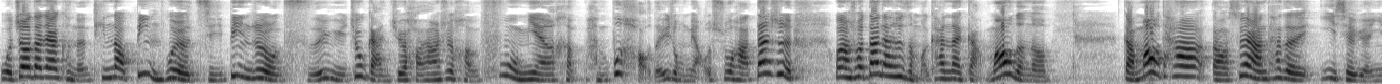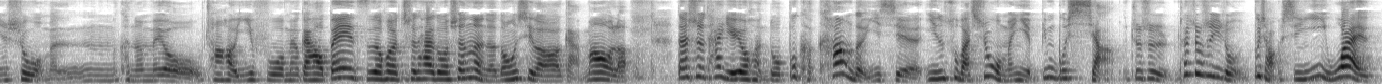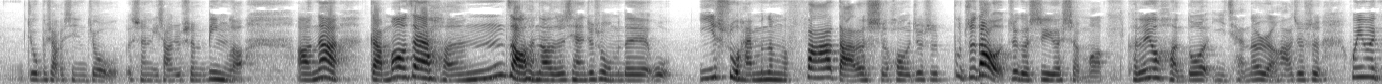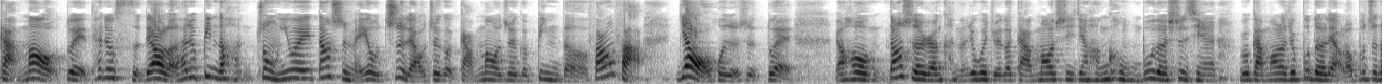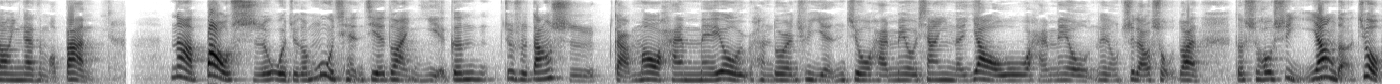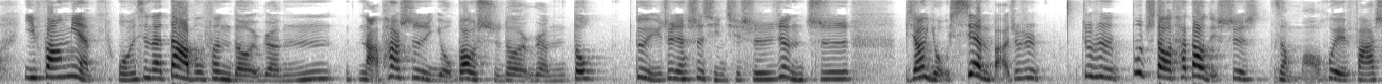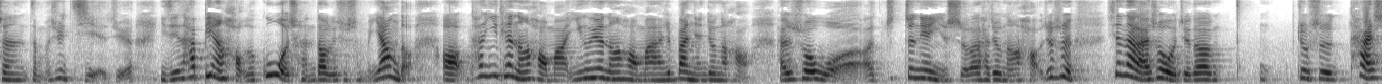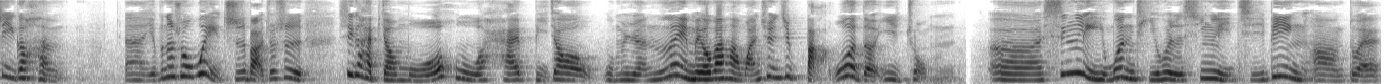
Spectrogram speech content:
我知道大家可能听到病或者疾病这种词语，就感觉好像是很负面、很很不好的一种描述哈。但是我想说，大家是怎么看待感冒的呢？感冒它啊，虽然它的一些原因是我们嗯可能没有穿好衣服、没有盖好被子，或者吃太多生冷的东西了，感冒了。但是它也有很多不可抗的一些因素吧。其实我们也并不想，就是它就是一种不小心意外。就不小心就生理上就生病了，啊，那感冒在很早很早之前，就是我们的我医术还没那么发达的时候，就是不知道这个是一个什么，可能有很多以前的人哈，就是会因为感冒，对他就死掉了，他就病得很重，因为当时没有治疗这个感冒这个病的方法药或者是对，然后当时的人可能就会觉得感冒是一件很恐怖的事情，如果感冒了就不得了了，不知道应该怎么办。那暴食，我觉得目前阶段也跟就是当时感冒还没有很多人去研究，还没有相应的药物，还没有那种治疗手段的时候是一样的。就一方面，我们现在大部分的人，哪怕是有暴食的人都对于这件事情其实认知比较有限吧，就是。就是不知道它到底是怎么会发生，怎么去解决，以及它变好的过程到底是什么样的哦？它一天能好吗？一个月能好吗？还是半年就能好？还是说我正念饮食了它就能好？就是现在来说，我觉得，就是它还是一个很，嗯，也不能说未知吧，就是是一个还比较模糊，还比较我们人类没有办法完全去把握的一种。呃，心理问题或者心理疾病，嗯，对。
